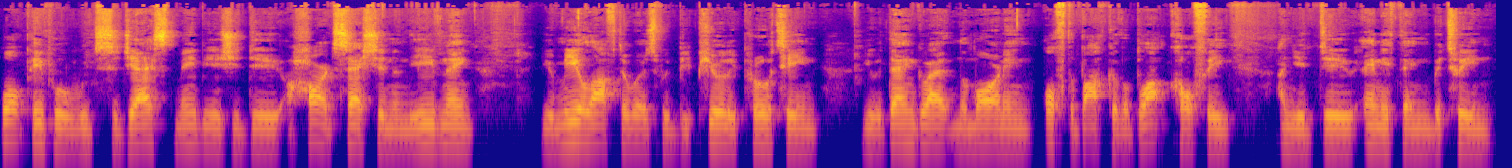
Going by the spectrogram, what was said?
what people would suggest maybe is you do a hard session in the evening. Your meal afterwards would be purely protein. You would then go out in the morning off the back of a black coffee and you'd do anything between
